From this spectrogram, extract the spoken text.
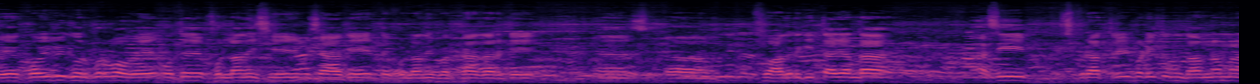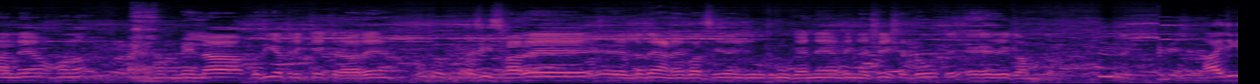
ਤੇ ਕੋਈ ਵੀ ਗੁਰਪੁਰਬ ਹੋਵੇ, ਉੱਥੇ ਫੁੱਲਾਂ ਦੀ ਸੇਜ ਵਿਛਾ ਕੇ ਤੇ ਫੁੱਲਾਂ ਦੀ ਵਰਖਾ ਕਰਕੇ ਸਵਾਗਤ ਕੀਤਾ ਜਾਂਦਾ। ਅਸੀਂ ਸ਼ਿਵਰਾਤਰੀ ਬੜੀ ਧੂਮਧਾਮ ਨਾਲ ਮਨਾਉਂਦੇ ਹਾਂ। ਹੁਣ ਮੇਲਾ ਵਧੀਆ ਤਰੀਕੇ ਕਰਾ ਰਹੇ ਹਾਂ। ਅਸੀਂ ਸਾਰੇ ਲੁਧਿਆਣੇ ਵਾਸੀ ਦੇ ਯੂਥ ਨੂੰ ਕਹਿੰਦੇ ਹਾਂ ਵੀ ਨਸ਼ੇ ਛੱਡੋ ਤੇ ਇਹੋ ਜਿਹੇ ਕੰਮ ਕਰੋ। ਅੱਜ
